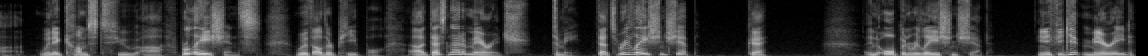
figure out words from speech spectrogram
Uh, when it comes to uh, relations with other people, that's not a marriage to me. That's relationship, okay? An open relationship. And if you get married,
